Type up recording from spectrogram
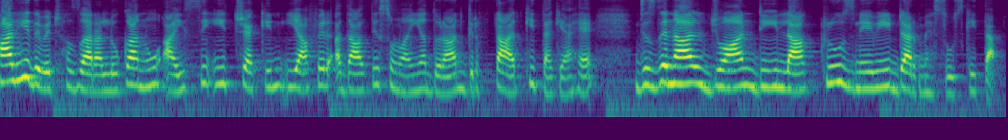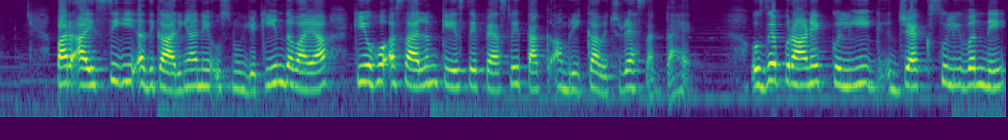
ਹਾਲ ਹੀ ਦੇ ਵਿੱਚ ਹਜ਼ਾਰਾਂ ਲੋਕਾਂ ਨੂੰ ਆਈਸੀਈ ਚੈੱਕ-ਇਨ ਜਾਂ ਫਿਰ ਅਦਾਲਤੀ ਸੁਣਵਾਈਆਂ ਦੌਰਾਨ ਗ੍ਰਿਫਤਾਰ ਕੀਤਾ ਗਿਆ ਹੈ, ਜਿਸ ਦੇ ਨਾਲ ਜਵਾਨ ਡੀ ਲਾ ਕਰੂਜ਼ ਨੇ ਵੀ ਡਰ ਮਹਿਸੂਸ ਕੀਤਾ। ਪਰ ਆਈਸੀਈ ਅਧਿਕਾਰੀਆਂ ਨੇ ਉਸ ਨੂੰ ਯਕੀਨ ਦਿਵਾਇਆ ਕਿ ਉਹ ਅਸਾਈਲਮ ਕੇਸ ਦੇ ਫੈਸਲੇ ਤੱਕ ਅਮਰੀਕਾ ਵਿੱਚ ਰਹਿ ਸਕਦਾ ਹੈ। ਉਸ ਦੇ ਪੁਰਾਣੇ ਕੁਲੀਗ ਜੈਕ ਸੁਲੀਵਨ ਨੇ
